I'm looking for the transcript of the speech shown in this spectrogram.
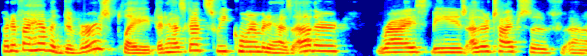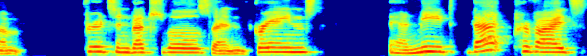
But if I have a diverse plate that has got sweet corn, but it has other rice, beans, other types of um, fruits and vegetables and grains and meat, that provides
